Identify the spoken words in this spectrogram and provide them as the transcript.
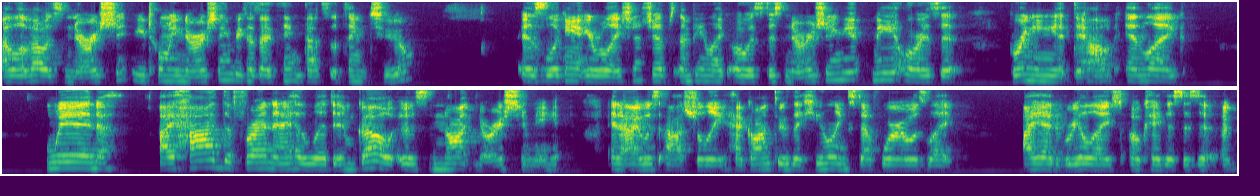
I love how it's nourishing. You told me nourishing because I think that's the thing too. Is looking at your relationships and being like, oh, is this nourishing me or is it bringing it down? And like when I had the friend and I had let him go, it was not nourishing me. And I was actually had gone through the healing stuff where it was like I had realized, okay, this is a, a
